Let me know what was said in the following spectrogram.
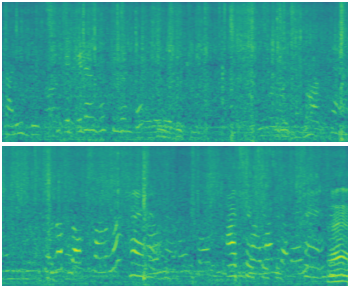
শাড়ি দেখছি। এটা একবার খুলবেন তো? হ্যাঁ হ্যাঁ হ্যাঁ। আচ্ছা আচ্ছা আচ্ছা। হ্যাঁ। হ্যাঁ।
